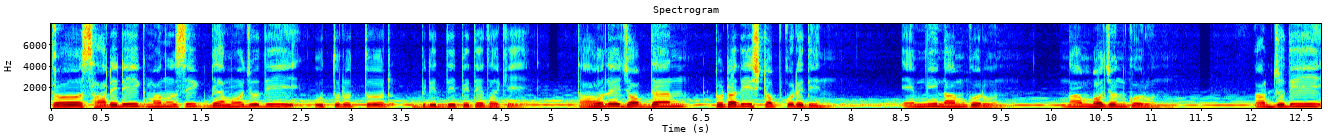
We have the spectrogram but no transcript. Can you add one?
তো শারীরিক, মানসিক ব্যায়ামও যদি উত্তরোত্তর বৃদ্ধি পেতে থাকে, তাহলে জবদান টোটালি স্টপ করে দিন। এমনি নাম করুন, নাম ভজন করুন। আর যদি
